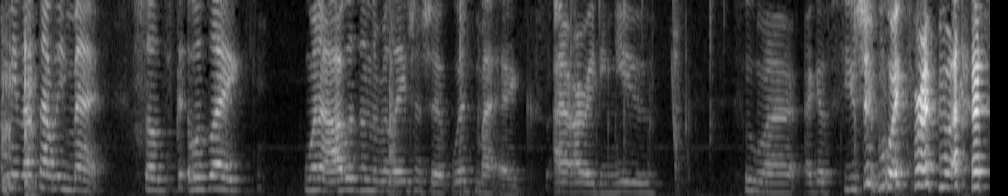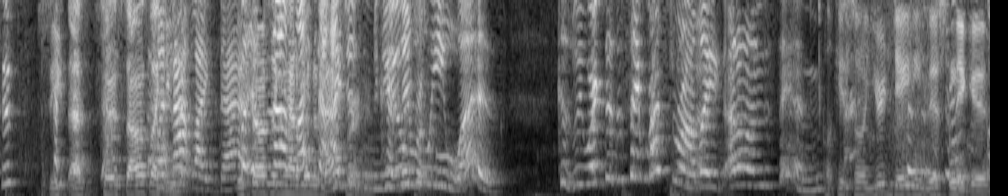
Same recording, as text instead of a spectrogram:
I mean that's how we met. So it's, it was like when I was in the relationship with my ex, I already knew who my I guess future boyfriend was. See that? So it sounds like but you. not like that. It But sounds it's like you not had like that. I just burner. Because they knew were who he was. Because we worked at the same restaurant. Like, I don't understand. Okay, so you're dating this nigga.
